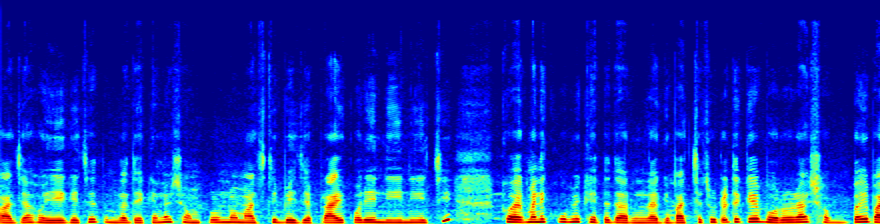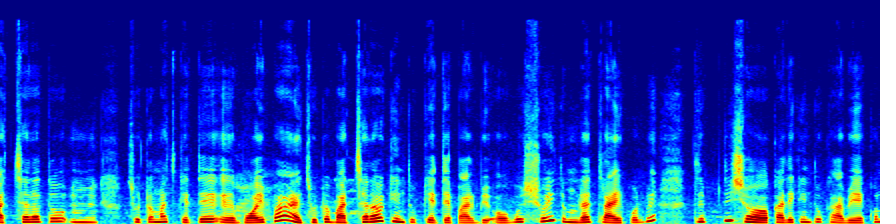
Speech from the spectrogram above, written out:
ভাজা হয়ে গেছে, তোমরা দেখে না সম্পূর্ণ মাছটি বেজে ফ্রাই করে নিয়ে নিয়েছি। মানে খুবই খেতে দারুণ লাগে। বাচ্চা ছোটো থেকে বড়রা সবাই বাচ্চারা তো ছোটো মাছ খেতে ভয় পায়। ছোটো বাচ্চারাও কিন্তু খেতে পারবে। অবশ্যই তোমরা ট্রাই করবে। তৃপ্তি সহকারে কিন্তু খাবে। এখন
